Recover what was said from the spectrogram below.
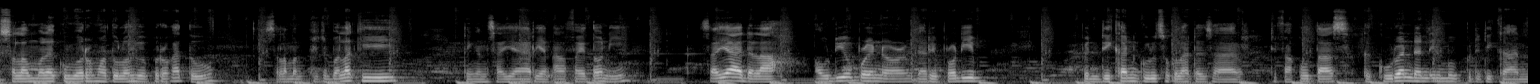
Assalamualaikum warahmatullahi wabarakatuh. Selamat berjumpa lagi dengan saya Rian Alfaitoni. Saya adalah audiopreneur dari Prodi Pendidikan Guru Sekolah Dasar di Fakultas Keguruan dan Ilmu Pendidikan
